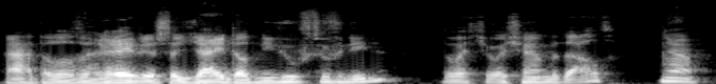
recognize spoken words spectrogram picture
ja, dat dat een reden is dat jij dat niet hoeft te verdienen, wat je, wat je hem betaalt. Ja.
